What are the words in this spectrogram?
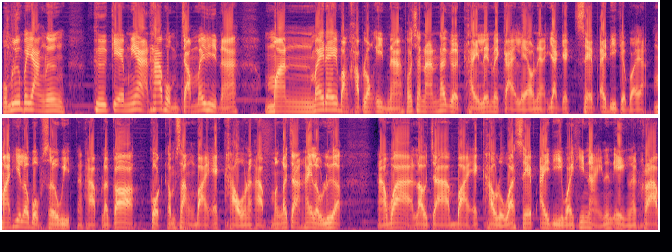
ผมลืมไปอย่างหนึ่งคือเกมเนี่ยถ้าผมจำไม่ผิดนะ มันไม่ได้บังคับล็อกอินนะ เพราะฉะนั้นถ้าเกิดใครเล่นไปไก่แล้วเนี่ยอยากจะเซฟ ID เก็บไว้อะมาที่ระบบเซอร์วิสนะครับแล้วก็กดคำสั่ง buy account นะครับมันก็จะให้เราเลือก นะว่าเราจะ buy account หรือว่า save ID ไว้ที่ไหนนั่นเองนะครับ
